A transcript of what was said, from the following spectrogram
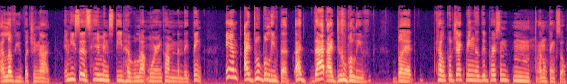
I love you, but you're not. And he says him and Stede have a lot more in common than they think. And I do believe that. I that I do believe. But Calico Jack being a good person, mm, I don't think so.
